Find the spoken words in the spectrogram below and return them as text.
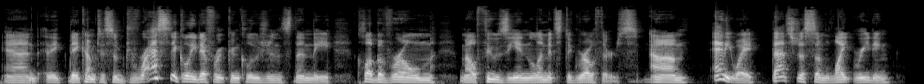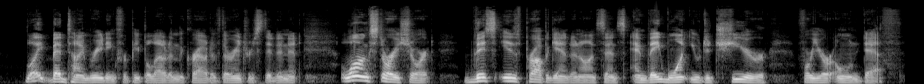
And they, they come to some drastically different conclusions than the club of rome malthusian limits to growthers. Um, anyway that's just some light reading light bedtime reading for people out in the crowd if they're interested in it. Long story short this is propaganda nonsense and they want you to cheer for your own death.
